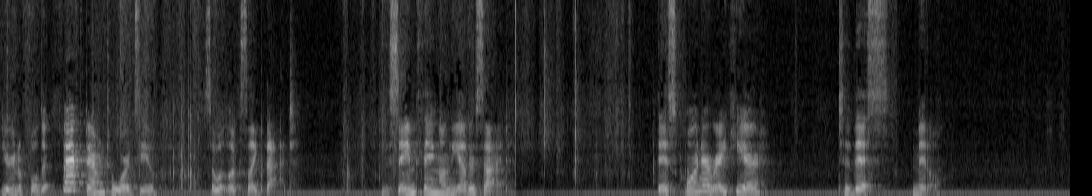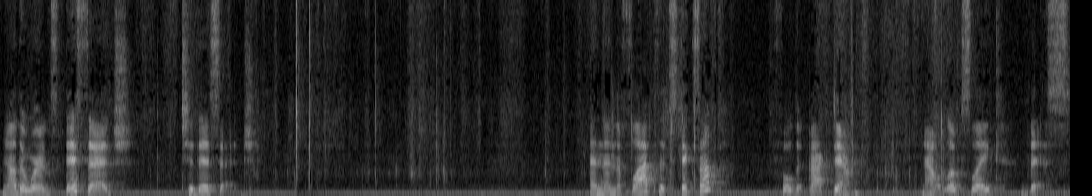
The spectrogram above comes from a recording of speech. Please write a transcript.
you're going to fold it back down towards you so it looks like that. The same thing on the other side. This corner right here to this middle. In other words, this edge to this edge. And then the flap that sticks up, fold it back down. Now it looks like this.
